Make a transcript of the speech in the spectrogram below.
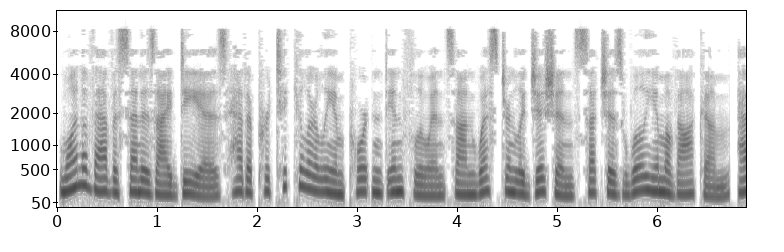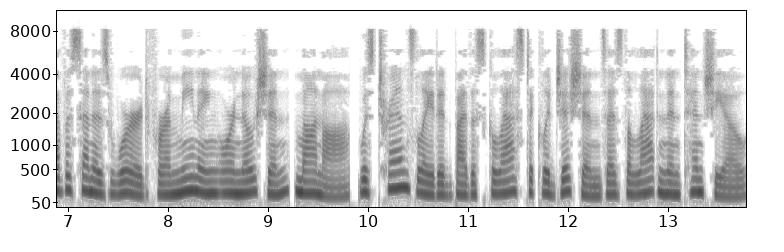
One of Avicenna's ideas had a particularly important influence on Western logicians such as William of Ockham. Avicenna's word for a meaning or notion mana, was translated by the scholastic logicians as the Latin intentio.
